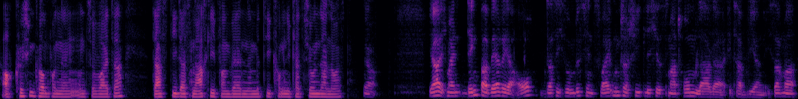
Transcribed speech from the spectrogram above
auch Küchenkomponenten und so weiter, dass die das nachliefern werden, damit die Kommunikation da läuft. Ja, ja, ich meine, denkbar wäre ja auch, dass sich so ein bisschen zwei unterschiedliche Smart Home Lager etablieren. Ich sag mal,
